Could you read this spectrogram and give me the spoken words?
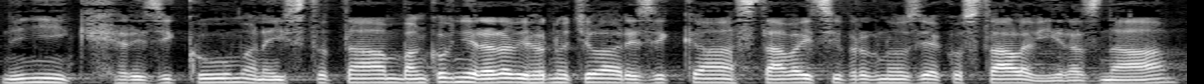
Nyní k rizikům a nejistotám. Bankovní rada vyhodnotila rizika stávající prognózy jako stále výrazná.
